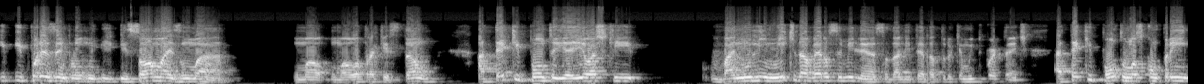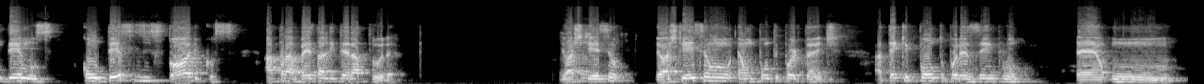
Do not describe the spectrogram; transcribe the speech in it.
E, e por exemplo, e, e, só mais uma, uma, uma outra questão. Até que ponto, e aí eu acho que vai no limite da verossimilhança da literatura, que é muito importante. Até que ponto nós compreendemos contextos históricos através da literatura? Eu acho que esse, é, eu acho que esse é, um, é um ponto importante. Até que ponto, por exemplo, é, um,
